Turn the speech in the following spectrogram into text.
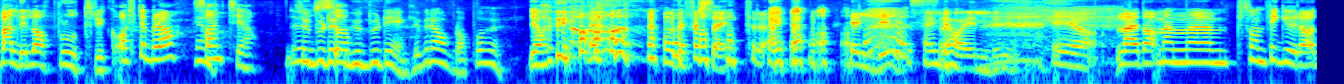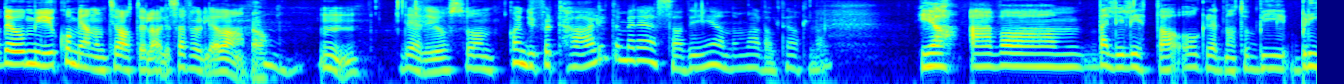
veldig lavt blodtrykk, alt er bra, sant, ja. Så hun burde, Så- hun burde egentlig vært avla på, hun. ja, ja. Og det er for seint, tror jeg. Heldigvis. Ja, heldigvis. Ja. Nei da, men eh, sånne figurer, det er jo mye å komme gjennom teaterlaget, selvfølgelig, da. Ja. Mm, det er det jo sånn. Kan du fortelle litt om reisa di gjennom Verdal Teaterlag? Ja, jeg var veldig lita og gledet meg til å bli, bli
